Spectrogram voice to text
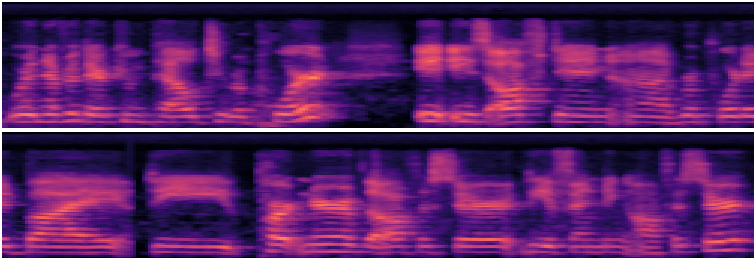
whenever they're compelled to report, it is often uh, reported by the partner of the officer, the offending officer,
